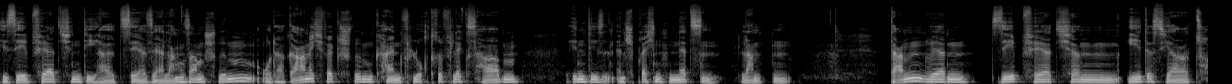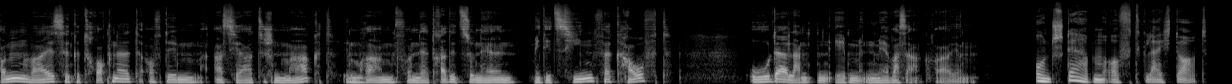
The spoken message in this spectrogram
die Seepferdchen, die halt sehr, sehr langsam schwimmen oder gar nicht wegschwimmen, keinen Fluchtreflex haben, in diesen entsprechenden Netzen landen. Dann werden Seepferdchen jedes Jahr tonnenweise getrocknet auf dem asiatischen Markt im Rahmen von der traditionellen Medizin verkauft. oder landen eben in Meerwasseraquarien. Und sterben oft gleich dort,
